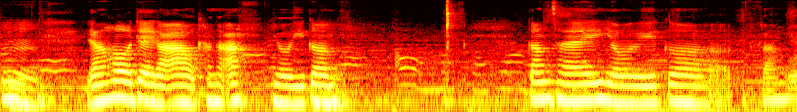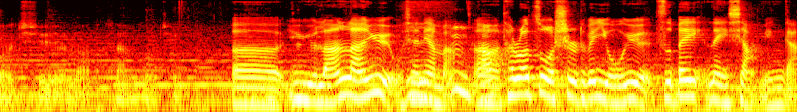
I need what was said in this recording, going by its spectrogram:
嗯，然后这个啊，我看看啊，有一个，刚才有一个翻过去了，翻过去。呃，雨兰兰玉，我先念吧。嗯嗯好他说做事特别犹豫、自卑、内向、敏感。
